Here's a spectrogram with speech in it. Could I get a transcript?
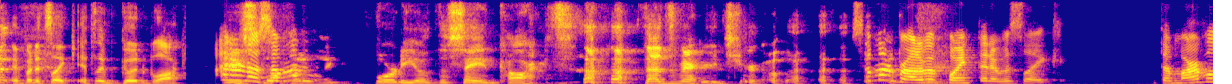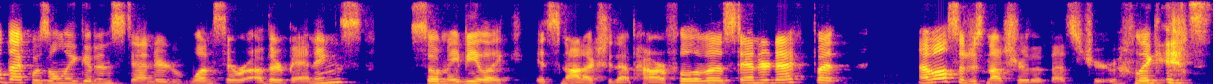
eh, but it's like it's a good block. I don't you know. still Someone like 40 of the same cards. That's very true. someone brought up a point that it was like the Marvel deck was only good in standard once there were other bannings. So maybe like it's not actually that powerful of a standard deck, but I'm also just not sure that that's true. Like it's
